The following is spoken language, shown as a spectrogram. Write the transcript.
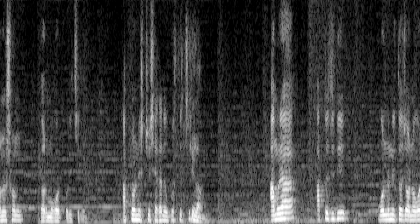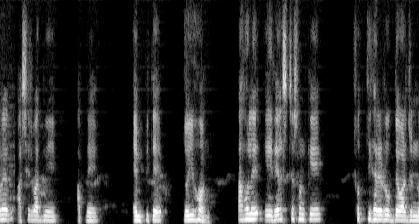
অনশন ধর্মঘট করেছিলেন। আপনিও নিশ্চয়ই সেখানে উপস্থিত ছিলাম। আমরা আপনি যদি মনোনীত জনগণের আশীর্বাদ নিয়ে আপনি এমপিতে জয়ী হন তাহলে এই রেল স্টেশনকে সত্যিকারের রূপ দেওয়ার জন্য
